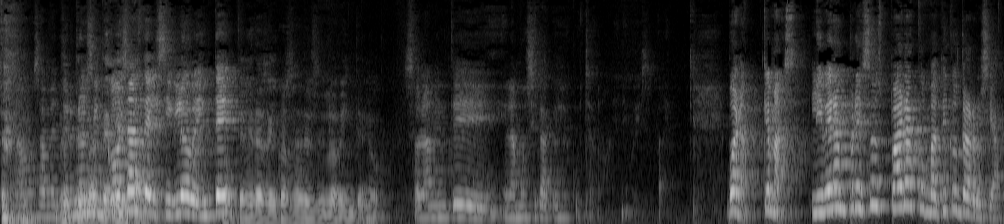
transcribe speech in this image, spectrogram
No Vamos a No te- meternos no en cosas metas. del siglo No XX. te metas en cosas del siglo XX, no. Solamente en la música que he escuchado. Vale. Bueno, ¿qué más? Liberan presos para combatir contra Rusia.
